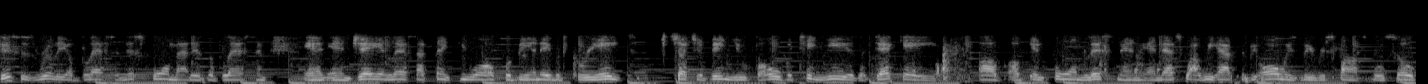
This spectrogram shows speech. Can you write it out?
this is really a blessing. This format is a blessing. And and Jay and Les, I thank you all for being able to create such a venue for over 10 years, a decade of, of informed listening, and that's why we have to be always be responsible. So,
